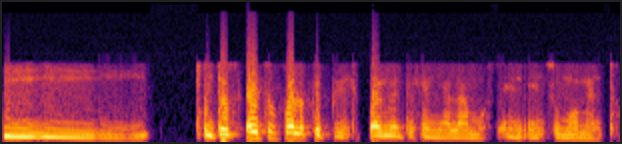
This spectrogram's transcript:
Y, entonces eso fue lo que principalmente señalamos en, en su momento.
